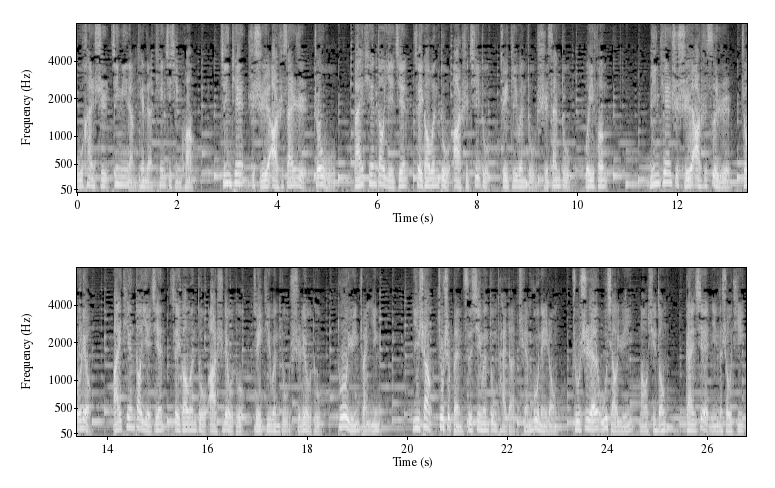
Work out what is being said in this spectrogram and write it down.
武汉市今明两天的天气情况。今天是十月二十三日，周五，白天到夜间最高温度二十七度，最低温度十三度，微风。明天是十月二十四日，周六，白天到夜间最高温度二十六度，最低温度十六度，多云转阴。以上就是本次新闻动态的全部内容。主持人吴晓云、毛旭东。感谢您的收听，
